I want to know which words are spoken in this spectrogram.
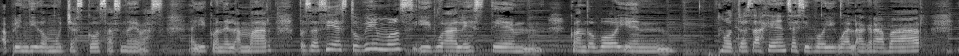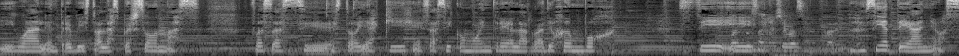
aprendido muchas cosas nuevas allí con el Amar. Pues así estuvimos, igual este cuando voy en otras agencias y voy igual a grabar, igual entrevisto a las personas. Pues así estoy aquí, es así como entré a la radio Hamburg. Sí, ¿Cuántos años llevas en radio? Siete años.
